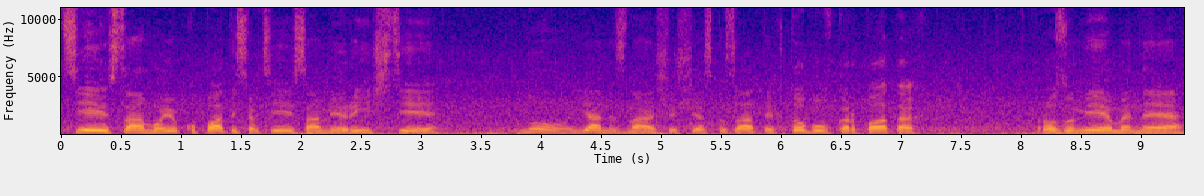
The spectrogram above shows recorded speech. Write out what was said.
цією самою, купатися в цій самій річці. Ну, я не знаю, що ще сказати. Хто був в Карпатах, розуміє мене.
